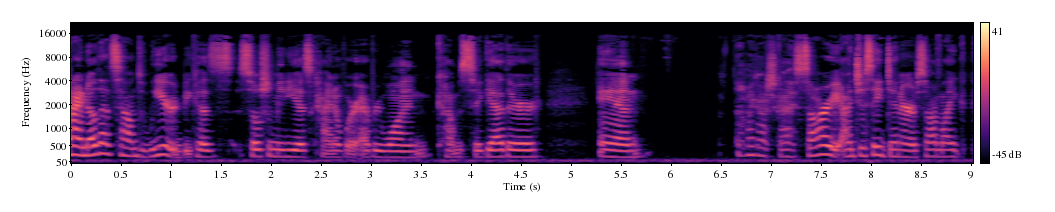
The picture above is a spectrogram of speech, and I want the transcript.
And I know that sounds weird because social media is kind of where everyone comes together and oh my gosh, guys, sorry. I just ate dinner, so I'm like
